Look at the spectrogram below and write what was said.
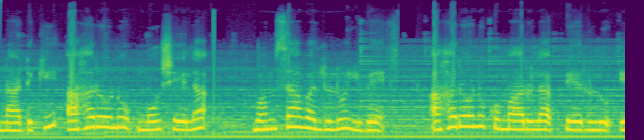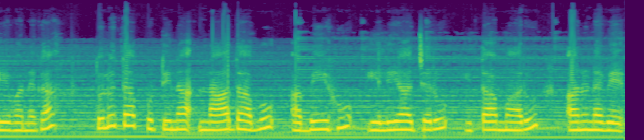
నాటికి అహరోను మోషేల వంశావళులు ఇవే. అహరోను కుమారుల పేరులు ఏవనగా తొలుత పుట్టిన నాదాబు అబీహు ఎలియాజరు ఇతామారు అనునవే.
